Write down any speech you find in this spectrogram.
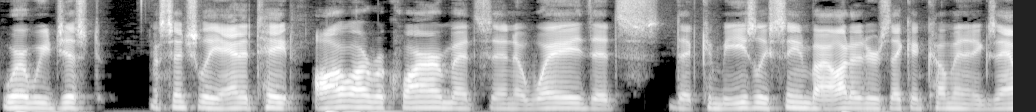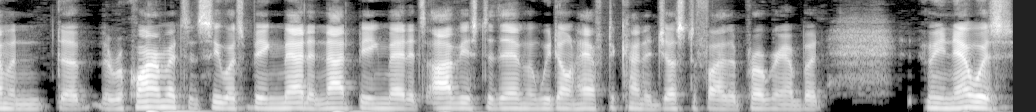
where we just essentially annotate all our requirements in a way that's that can be easily seen by auditors. They can come in and examine the, the requirements and see what's being met and not being met. It's obvious to them, and we don't have to kind of justify the program. But I mean, that was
